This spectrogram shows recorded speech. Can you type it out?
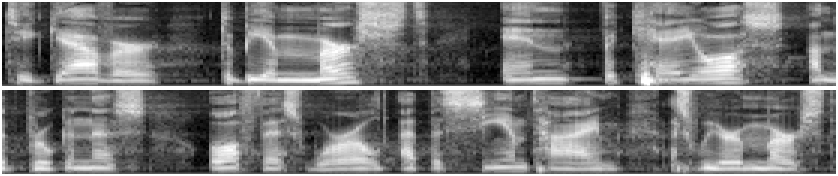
together to be immersed in the chaos and the brokenness of this world at the same time as we are immersed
